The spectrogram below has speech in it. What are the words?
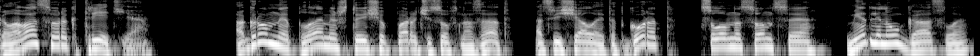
Глава 43. Огромное пламя, что еще пару часов назад освещало этот город, словно солнце, медленно угасло,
